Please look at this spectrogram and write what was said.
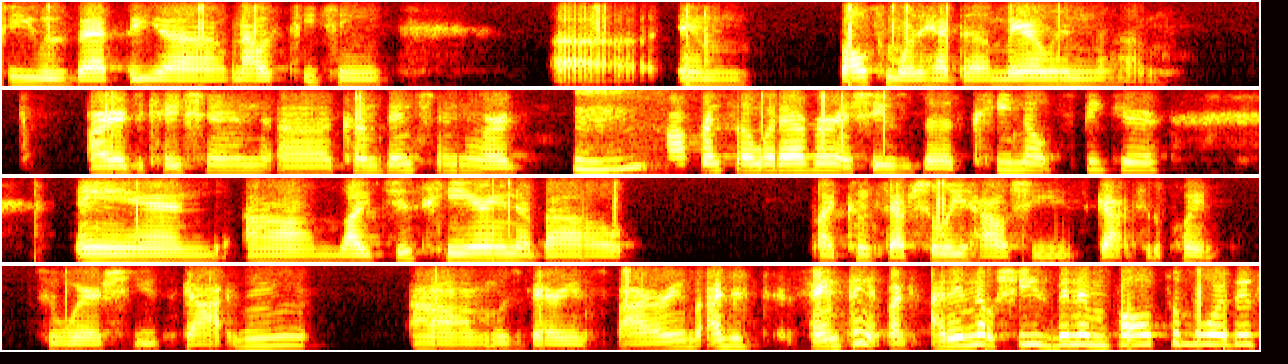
she was at the uh, when I was teaching uh, in Baltimore. They had the Maryland um, Art Education uh, Convention or hmm conference or whatever, and she was the keynote speaker. And um, like just hearing about like conceptually how she's got to the point to where she's gotten um, was very inspiring. But I just same thing. Like I didn't know she's been in Baltimore this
